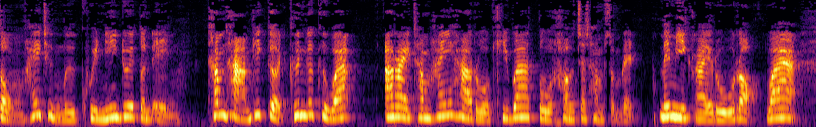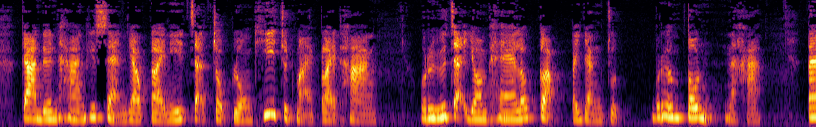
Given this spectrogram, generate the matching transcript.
ส่งให้ถึงมือควินนี่ด้วยตนเองคำถามที่เกิดขึ้นก็คือว่า อะไรทำให้ฮาโรคิดว่าตัวเขาจะทำสำเร็จ ไม่มีใครรู้หรอกว่า การเดินทางที่แสนยาวไกลนี้จะจบลงที่จุดหมายปลายทาง หรือจะยอมแพ้แล้วกลับไปยังจุดเริ่มต้นนะคะ แต่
